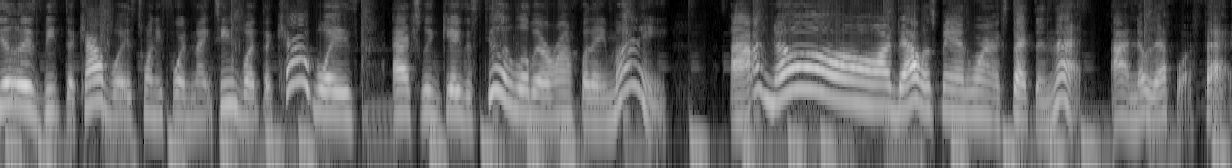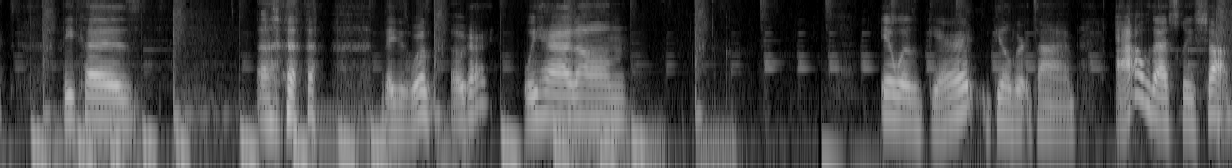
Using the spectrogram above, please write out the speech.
Steelers beat the Cowboys 24 to 19, but the Cowboys actually gave the Steelers a little bit of run for their money. I know our Dallas fans weren't expecting that. I know that for a fact because uh, they just wasn't okay. We had um, it was Garrett Gilbert time. I was actually shocked.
